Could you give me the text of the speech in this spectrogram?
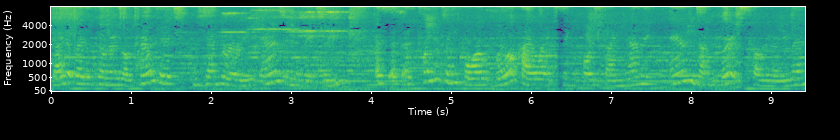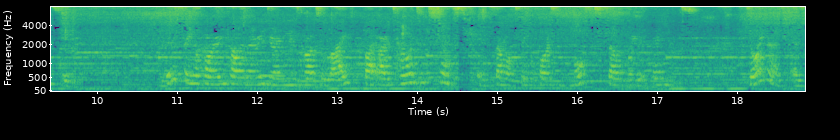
Guided by the pillars of heritage, contemporary, and innovation, SFF 2024 will highlight Singapore's dynamic and diverse culinary landscape. This Singaporean culinary journey is brought to life by our talented chefs in some of Singapore's most celebrated venues. Join us as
